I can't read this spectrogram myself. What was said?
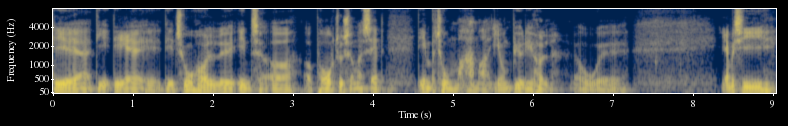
Det er, det, det er, det er to hold, øh, Inter og, og Porto, som har sat det er på to meget, meget jævnbyrdige hold. Og øh, jeg vil sige,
